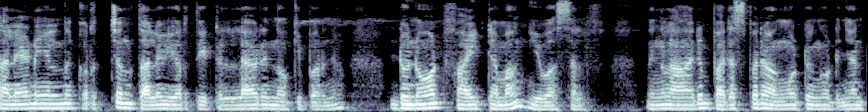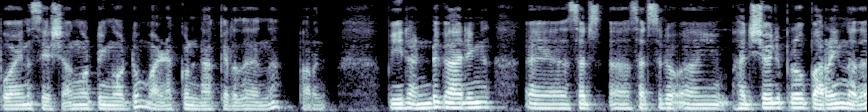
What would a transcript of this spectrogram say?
തലയണയിൽ നിന്ന് കുറച്ചൊന്ന് തല ഉയർത്തിയിട്ട് എല്ലാവരും നോക്കി പറഞ്ഞു do not fight among your self നിങ്ങൾ ആരും പരസ്പരം അങ്ങോട്ടും ഇങ്ങോട്ടും ഞാൻ പോയതിനു ശേഷം അങ്ങോട്ടും ഇങ്ങോട്ടും വഴക്കുണ്ടാക്കരുത് എന്ന് പറഞ്ഞു. അപ്പൊ ഈ രണ്ട് കാര്യങ്ങൾ സരസ്വര ഹരിശോരി പ്രഭു പറയുന്നത്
